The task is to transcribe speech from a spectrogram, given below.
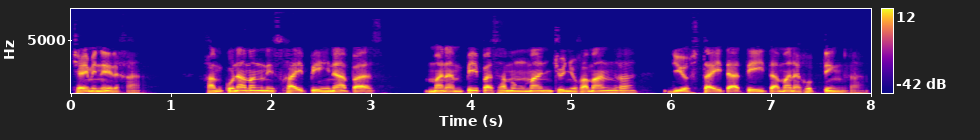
Chaymi nirqa. Qamkunaman nisqaypi hinapas, manan pipas hamunmanchu ñuqamanqa, Dios tayta atiyta mana huptinqa.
